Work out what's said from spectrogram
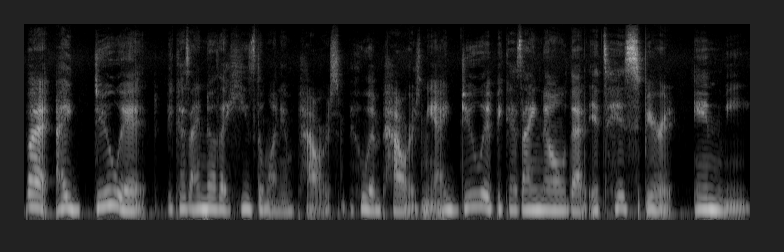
but I do it because I know that he's the one who empowers who empowers me. I do it because I know that it's his spirit in me.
